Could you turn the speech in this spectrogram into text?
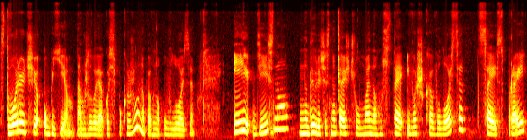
створюючи об'єм. Там, можливо, я якось покажу, напевно, у влозі. І дійсно, не дивлячись на те, що у мене густе і важке волосся, цей спрей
